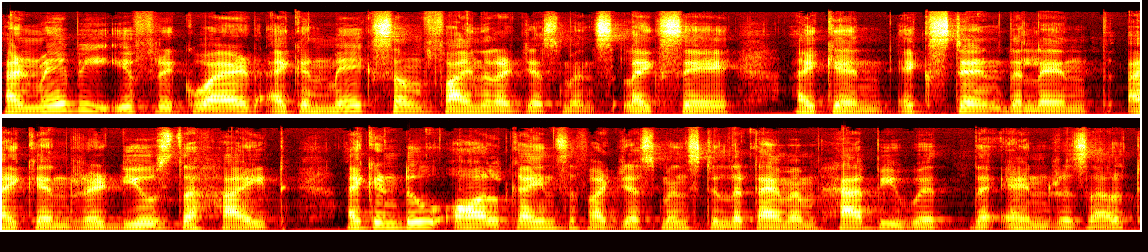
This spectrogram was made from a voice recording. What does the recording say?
and maybe if required I can make some final adjustments like say I can extend the length, I can reduce the height, I can do all kinds of adjustments till the time I'm happy with the end result.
